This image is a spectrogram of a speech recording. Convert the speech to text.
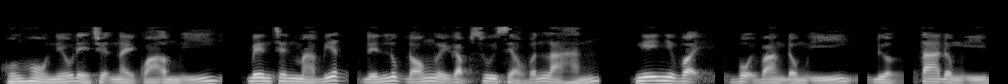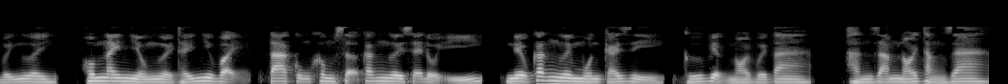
huống hồ nếu để chuyện này quá ầm ý, bên trên mà biết, đến lúc đó người gặp xui xẻo vẫn là hắn, nghĩ như vậy, vội vàng đồng ý, được, ta đồng ý với ngươi, hôm nay nhiều người thấy như vậy, ta cũng không sợ các ngươi sẽ đổi ý, nếu các ngươi muốn cái gì, cứ việc nói với ta, hắn dám nói thẳng ra,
